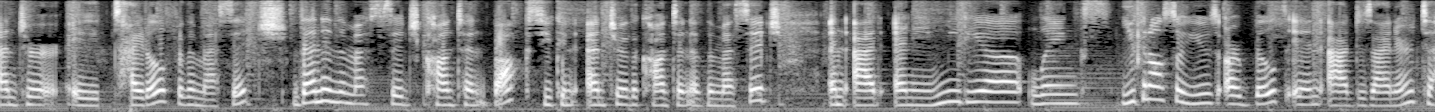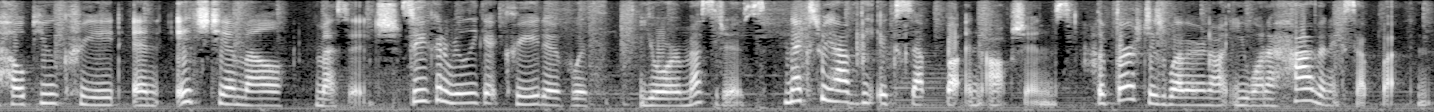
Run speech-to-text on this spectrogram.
enter a title for the message. Then in the message content box you can enter the content of the message and add any media, links. You can also use our built-in ad designer to help you create an HTML message. So you can really get creative with your messages. Next we have the accept button options. The first is whether or not you want to have an accept button.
